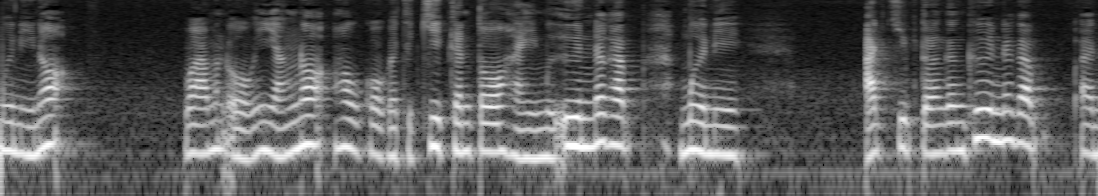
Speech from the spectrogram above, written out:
มือนี้เนาะว่ามันออกอหย่างเนาะเฮาก็ก็จะคิดกันต่อให้มืออื่นนะครับ มือนี้อัดคลิปตอนกลางคืนนะครับ อัน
